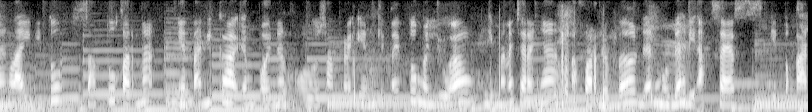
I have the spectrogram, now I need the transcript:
yang lain itu? Satu karena yang tadi kak yang poin yang lo sampaikan kita itu ngejual gimana caranya affordable dan mudah diakses gitu kan.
